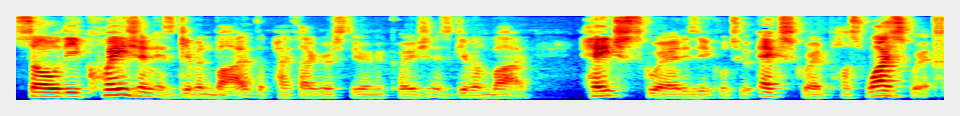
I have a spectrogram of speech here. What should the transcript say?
So the equation is given by, the Pythagoras theorem equation is given by h squared is equal to x squared plus y squared,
